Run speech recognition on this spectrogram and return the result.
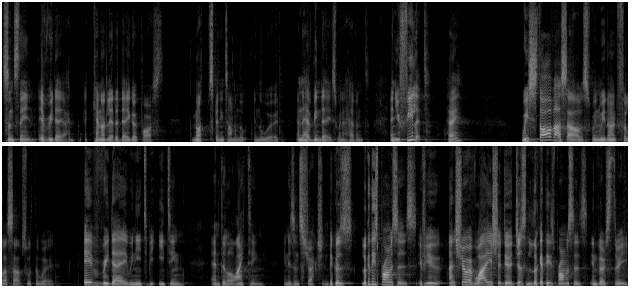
since then, every day. I, I cannot let a day go past not spending time the, in the Word. And there have been days when I haven't. And you feel it, hey? We starve ourselves when we don't fill ourselves with the word. Every day we need to be eating and delighting in his instruction. Because look at these promises. If you're unsure of why you should do it, just look at these promises in verse 3.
